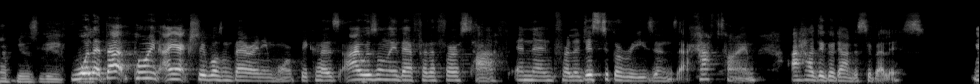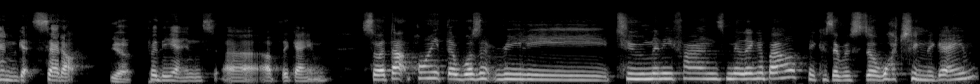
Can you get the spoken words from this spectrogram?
Champions League. Well, at that point, I actually wasn't there anymore because I was only there for the first half. And then, for logistical reasons, at halftime, I had to go down to Cibeles and get set up Yeah. for the end uh, of the game. So at that point, there wasn't really too many fans milling about because they were still watching the game.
